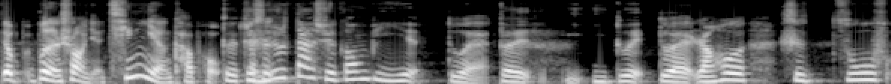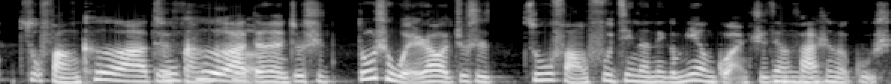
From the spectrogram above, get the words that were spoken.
要 不不能少年，青年 couple，对，就是就是大学刚毕业。对。对一一对，对，然后是租租房客啊、租客客啊等等，就是都是围绕就是租房附近的那个面馆之间发嗯。生的故事。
